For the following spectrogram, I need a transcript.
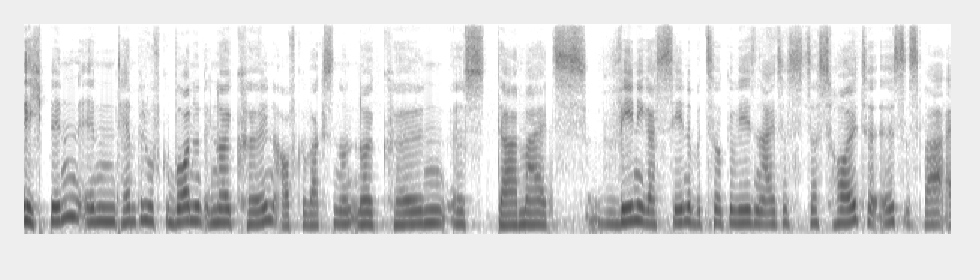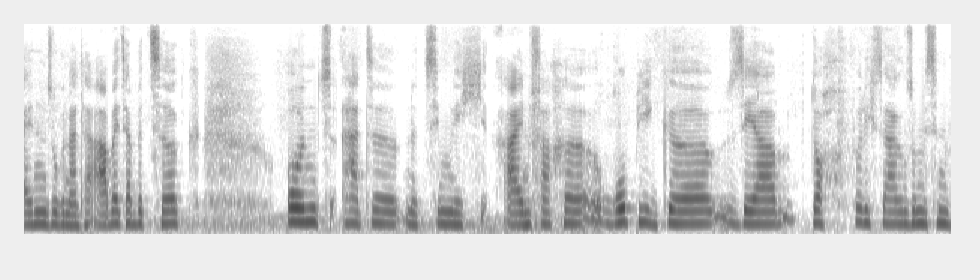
Ich bin in Tempelhof geboren und in Neukölln aufgewachsen. Und Neukölln ist damals weniger Szenebezirk gewesen, als es das heute ist. Es war ein sogenannter Arbeiterbezirk und hatte eine ziemlich einfache, ruppige, sehr, doch würde ich sagen, so ein bisschen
